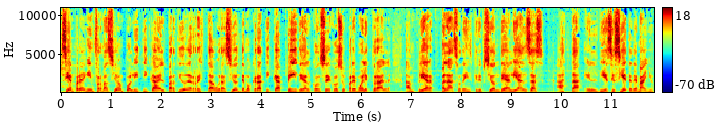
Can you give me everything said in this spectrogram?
Siempre en información política, el Partido de Restauración Democrática pide al Consejo Supremo Electoral ampliar plazo de inscripción de alianzas hasta el 17 de mayo.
